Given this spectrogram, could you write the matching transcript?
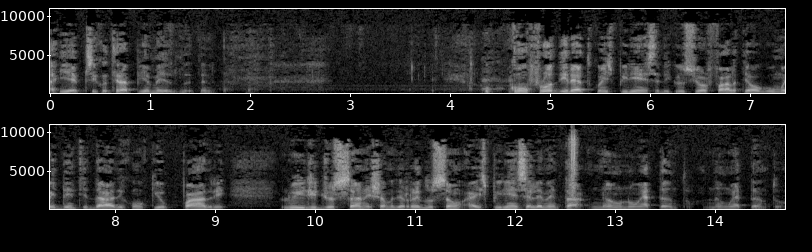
Aí é psicoterapia mesmo. Tá o confronto direto com a experiência de que o senhor fala tem alguma identidade com o que o padre Luigi Giussani chama de redução à experiência elementar? Não, não é tanto. Não é tanto.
